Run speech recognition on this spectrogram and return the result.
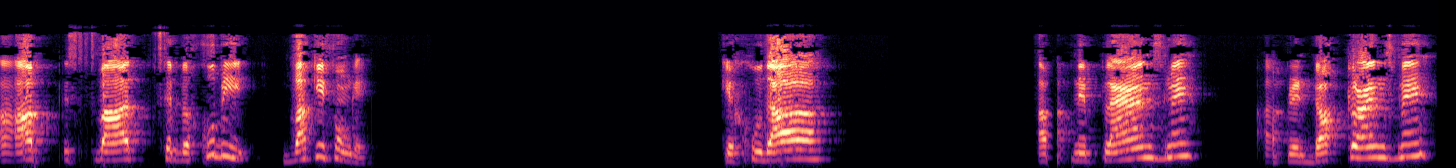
आप इस बात से बखूबी वाकिफ होंगे कि खुदा अपने प्लान्स में, अपने डॉक्ट्राइन्स में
